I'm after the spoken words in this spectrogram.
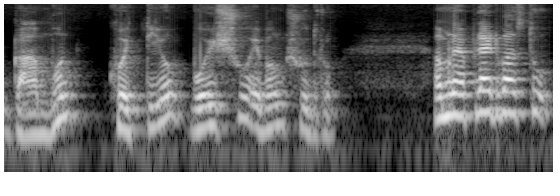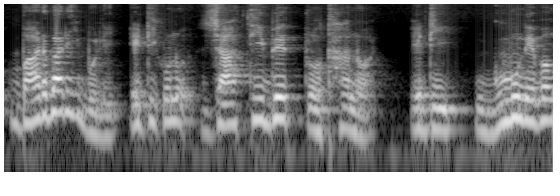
ব্রাহ্মণ, ক্ষত্রিয়, বৈশ্য এবং শূদ্র। আমরা অ্যাপ্লাইড বাস্তু বারবারই বলি, এটি কোনো জাতিভেদ প্রথা নয়, এটি গুণ এবং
